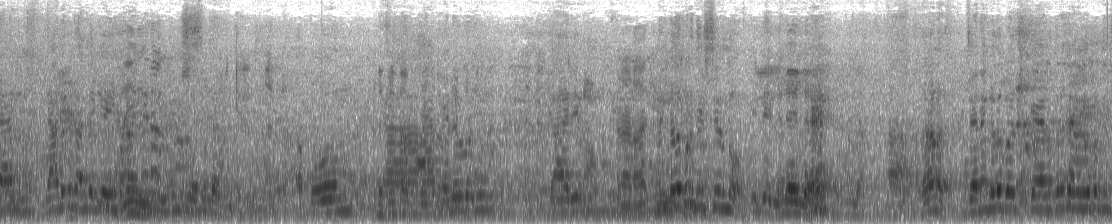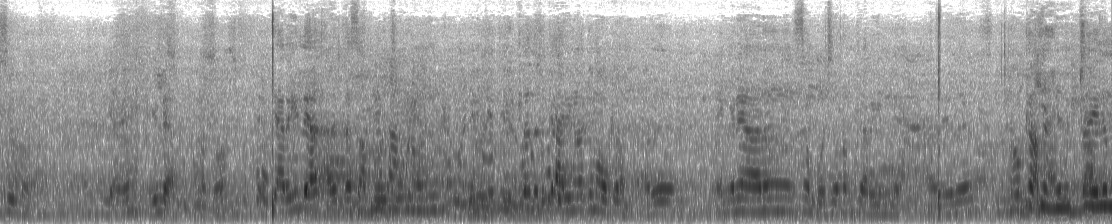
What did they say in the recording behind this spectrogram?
ഞാൻ ഞാനൊരു നല്ല ഗെയിമാണ് എനിക്ക് വിശ്വാസമുണ്ടായിരുന്നു അപ്പോൾ അങ്ങനെയുള്ളൊരു കാര്യം നിങ്ങൾ പ്രതീക്ഷിച്ചിരുന്നോ? ഇല്ല ഇല്ല. ആ അതാണ്. ജനങ്ങൾ കേരളത്തിലെ ജനങ്ങൾ പ്രതീക്ഷിച്ചിരുന്നോ? ഇല്ല. അപ്പോൾ എനിക്കറിയില്ല അതെന്താ സംഭവിച്ചു എനിക്ക് വീട്ടിലെന്നിട്ട് കാര്യങ്ങളൊക്കെ നോക്കണം. അത് എങ്ങനെയാണ് സംഭവിച്ചത് നമുക്ക് അറിയില്ല അതായത് നോക്കാം. എന്തായാലും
